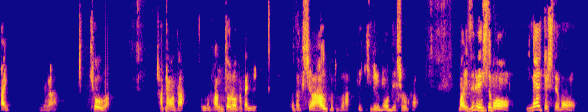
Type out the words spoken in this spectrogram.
はい。だから、今日は、はたまた、その担当の方に、私は会うことができるのでしょうか。まあ、いずれにしても、いないとしても、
